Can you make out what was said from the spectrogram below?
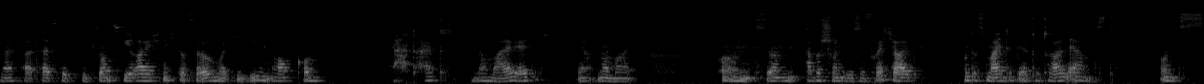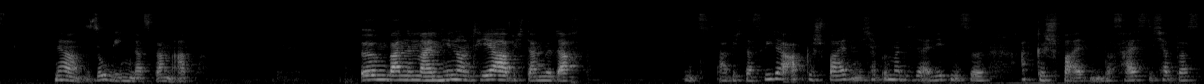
Mein Vater ist jetzt nicht sonst wie reich, nicht, dass da irgendwelche Ideen aufkommen. Er hat halt normal Geld. Ja, normal. Und, ähm, aber schon diese Frechheit. Und das meinte der total ernst. Und ja, so ging das dann ab. Irgendwann in meinem Hin und Her habe ich dann gedacht, jetzt habe ich das wieder abgespalten. Ich habe immer diese Erlebnisse abgespalten. Das heißt, ich habe das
